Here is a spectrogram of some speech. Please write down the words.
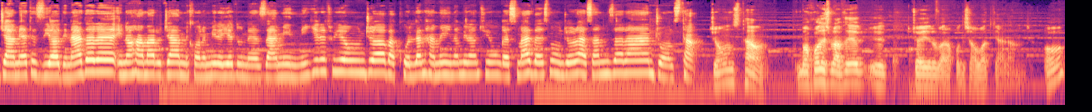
جمعیت زیادی نداره اینا همه رو جمع می‌کنه میره یه دونه زمین می‌گیره توی اونجا و کلا همه اینا میرن توی اون قسمت و اسم اونجا رو اصلا می‌ذارن جونز تاون جونز تاون با خودش رفته جایی رو برای خودش آباد کردن اونجا. خب؟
